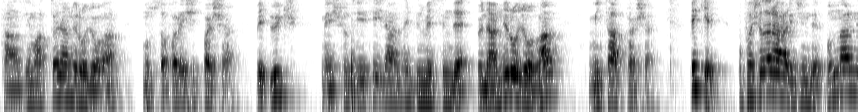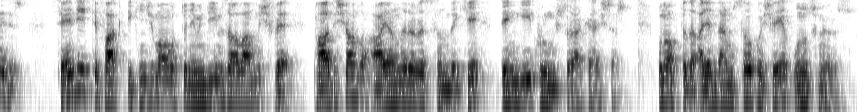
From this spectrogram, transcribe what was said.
Tanzimat'ta önemli rolü olan Mustafa Reşit Paşa. Ve 3. Meşrutiyeti ilan edilmesinde önemli rolü olan Mithat Paşa. Peki bu paşalar haricinde bunlar nedir? Senedi İttifak 2. Mahmut döneminde imzalanmış ve padişahla ayanlar arasındaki dengeyi kurmuştur arkadaşlar. Bu noktada Alemdar Mustafa Paşa'yı unutmuyoruz.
